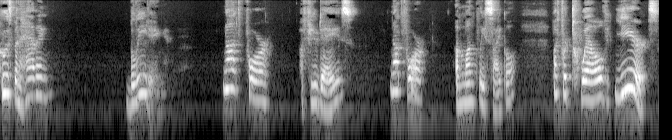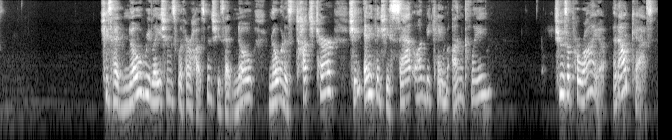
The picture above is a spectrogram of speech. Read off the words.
who's been having bleeding, not for a few days, not for a monthly cycle, but for 12 years. She's had no relations with her husband. She's had no, no one has touched her. She, anything she sat on became unclean. She was a pariah, an outcast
